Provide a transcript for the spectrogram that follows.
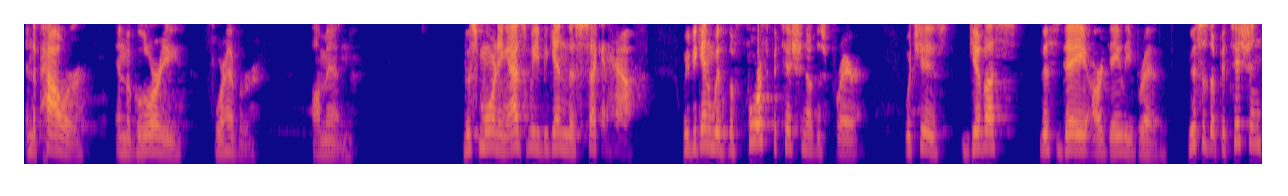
and the power, and the glory forever. Amen. This morning, as we begin this second half, we begin with the fourth petition of this prayer, which is Give us this day our daily bread. This is a petition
